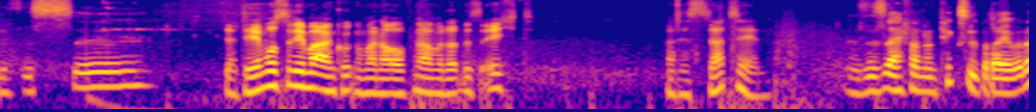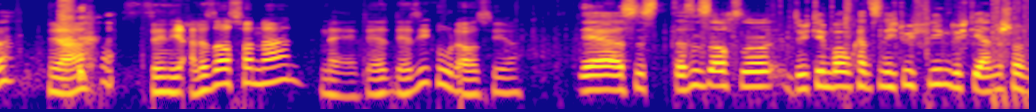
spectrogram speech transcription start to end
Das ist, äh, Ja, den musst du dir mal angucken in meiner Aufnahme. Das ist echt. Was ist das denn? Das ist einfach nur ein Pixelbrei, oder? Ja. Sehen die alle so aus von nahen? Nee, der, der sieht gut aus hier. Ja, es ist, das ist auch so, durch den Baum kannst du nicht durchfliegen, durch die andere schon.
